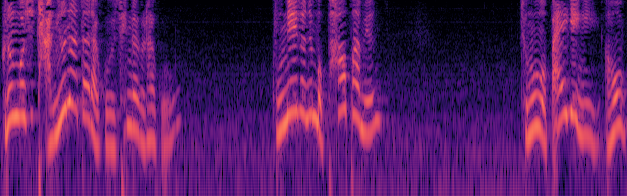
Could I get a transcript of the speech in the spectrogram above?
그런 것이 당연하다라고 생각을 하고, 국내에서는 뭐 파업하면 정말 뭐 빨갱이, 어우,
